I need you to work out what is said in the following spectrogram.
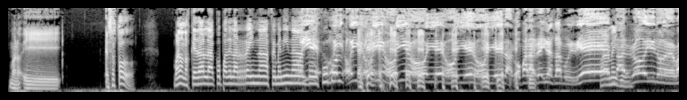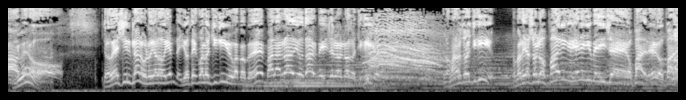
Bueno, y eso es todo. Bueno, nos queda la Copa de la Reina Femenina de Fútbol. Oye, oye, oye, oye, oye, oye, la Copa de la Reina está muy bien, está rollo y todo lo demás, pero... Te lo voy a decir claro, buenos días a los oyentes. Yo tengo a los chiquillos y cuando me ven, va a la radio tal, me dicen los, los chiquillos. Los malos son los chiquillos. Los padres ya son los padres que vienen y me dicen, los padres, eh, los padres.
